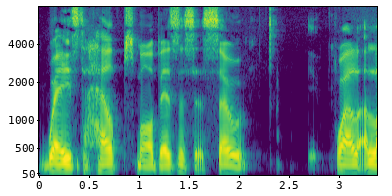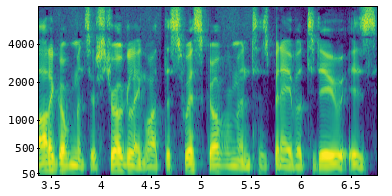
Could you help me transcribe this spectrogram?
ways to help small businesses. So while a lot of governments are struggling, what the Swiss government has been able to do is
